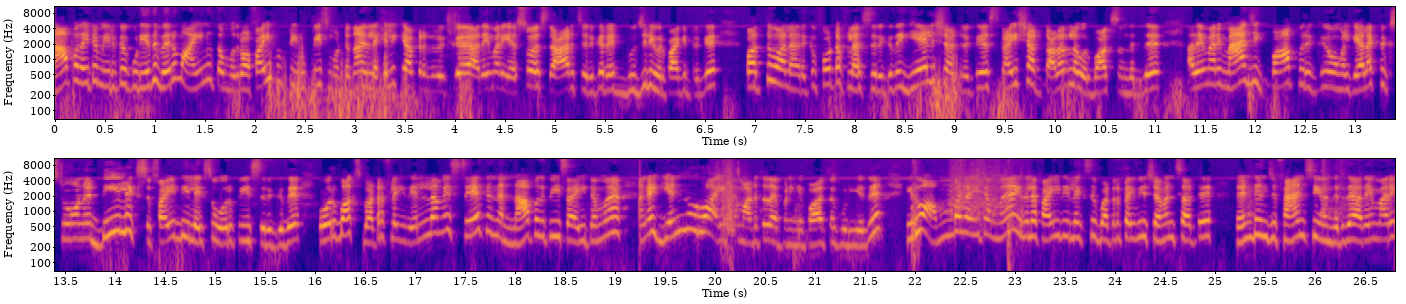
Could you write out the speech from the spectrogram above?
நாற்பது ஐட்டம் இருக்கக்கூடியது வெறும் ஐநூத்தம்பது ரூபா. ஃபைவ் ஃபிஃப்டி ருபீஸ் மட்டும் தான் இதுல ஹெலிகாப்டர் இருக்கு. அதே மாதிரி எஸ்ஓஎஸ் டார்ச் இருக்கு. ரெட் புஜிலி ஒரு பாக்கெட் இருக்கு. பத்து வாலா இருக்கு. போட்டோ பிளாஸ் இருக்குது. ஏழு ஷாட் இருக்கு. ஸ்கை ஷாட் கலர்ல ஒரு பாக்ஸ் வந்துருது. அதே மாதிரி மேஜிக் பாப் இருக்கு உங்களுக்கு electric stone deluxe five deluxe ஒரு பீஸ் இருக்குது. ஒரு பாக்ஸ் பட்டர்ஃப்ளை இது எல்லாமே சேர்த்து இந்த நாற்பது பீஸ் ஐட்டம் அங்க எண்ணூறு ரூபா ஐட்டம் அடுத்தது இப்ப நீங்க பார்க்கக்கூடியது. இதுவும் ஐம்பது ஐட்டம் இதுல five deluxe butterfly seven shot ரெண்டு இன்ச்சு ஃபேன்சி வந்துருது. அதே மாதிரி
